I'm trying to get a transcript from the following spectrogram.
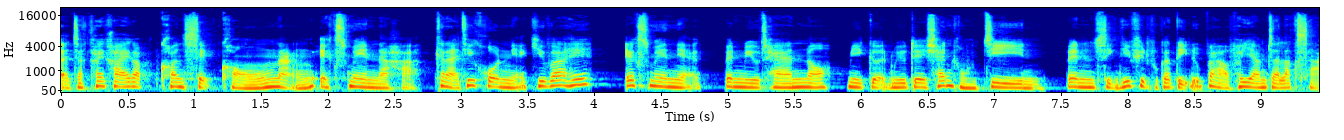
อาจจะคล้ายๆ กับ concept ของหนัง X-Men นะคะ ขณะที่คนเนี่ยคิดว่าเฮ้ X-Men เนี่ยเป็น mutant เนาะมีเกิด mutation ของจีน เป็นสิ่งที่ผิดปกติหรือเปล่า พยายามจะรักษา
